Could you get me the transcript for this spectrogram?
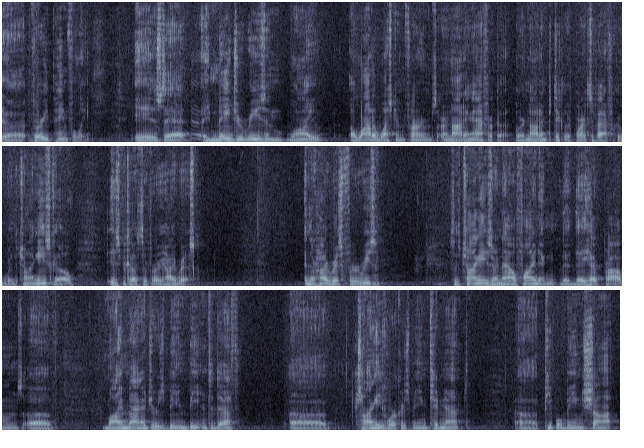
uh, very painfully, is that a major reason why a lot of Western firms are not in Africa, or not in particular parts of Africa where the Chinese go, is because they're very high risk. And they're high risk for a reason. So the Chinese are now finding that they have problems of mine managers being beaten to death, uh, Chinese workers being kidnapped, people being shot,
